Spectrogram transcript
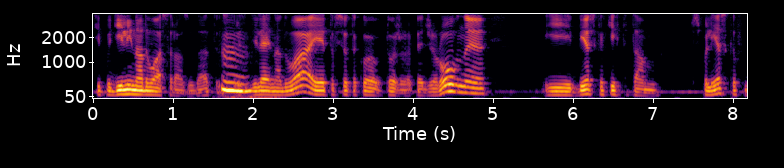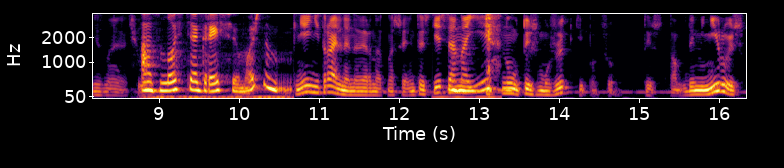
типа дели на два сразу, да, то есть mm. разделяй на два, и это все такое тоже, опять же, ровное и без каких-то там всплесков, не знаю чего. А злость и агрессию можно? К ней нейтральное, наверное, отношение. То есть, если mm она есть, ну, ты же мужик, типа, что, ты же там доминируешь,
